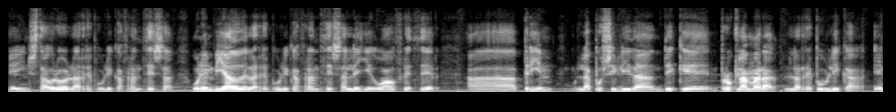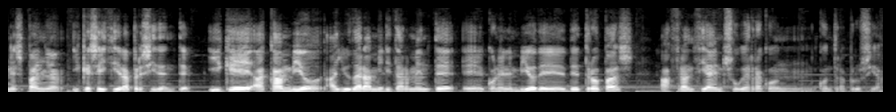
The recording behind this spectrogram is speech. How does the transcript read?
eh, instauró la República Francesa, un de la República Francesa le llegó a ofrecer a Prim la posibilidad de que proclamara la República en España y que se hiciera presidente, y que a cambio ayudara militarmente eh, con el envío de, tropas a Francia en su guerra contra Prusia.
